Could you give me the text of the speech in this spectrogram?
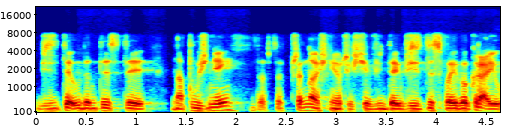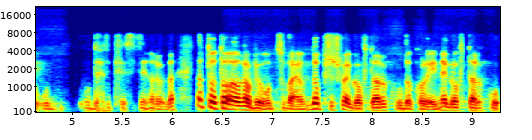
wizytę u dentysty na później, przenośnie oczywiście wizyty swojego kraju u, u dentysty, prawda, no to to robią, odsuwają do przyszłego wtorku, do kolejnego wtorku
